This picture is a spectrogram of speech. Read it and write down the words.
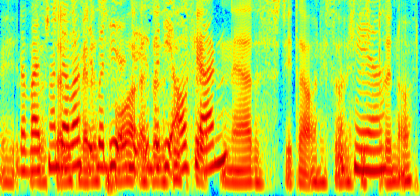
ich- Oder weiß man stell da was über die- über Also die das ist Auflagen? Naja, das steht da auch nicht so Okay, richtig ja. drin oft.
